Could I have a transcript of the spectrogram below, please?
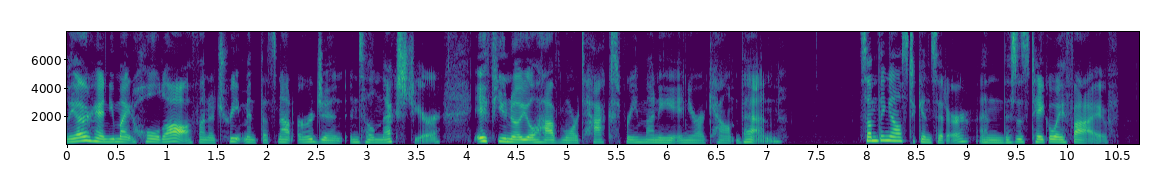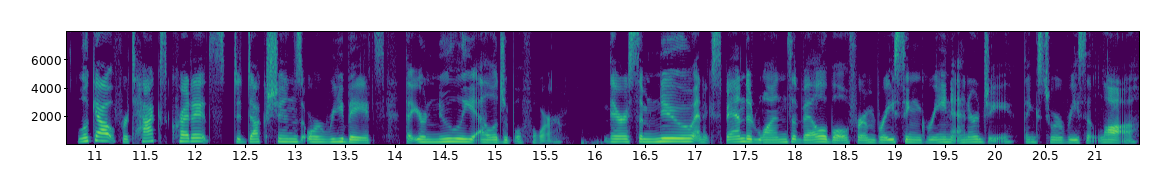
On the other hand, you might hold off on a treatment that's not urgent until next year if you know you'll have more tax free money in your account then. Something else to consider, and this is takeaway five look out for tax credits, deductions, or rebates that you're newly eligible for. There are some new and expanded ones available for embracing green energy, thanks to a recent law.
